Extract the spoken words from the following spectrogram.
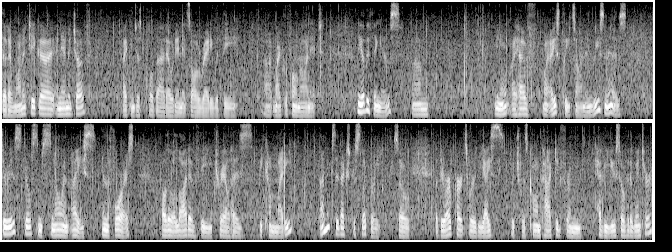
that I want to take a, an image of, I can just pull that out and it's all ready with the uh, microphone on it. The other thing is, um, you know, I have my ice cleats on and the reason is there is still some snow and ice in the forest, although a lot of the trail has become muddy. That makes it extra slippery. So, but there are parts where the ice, which was compacted from heavy use over the winter,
